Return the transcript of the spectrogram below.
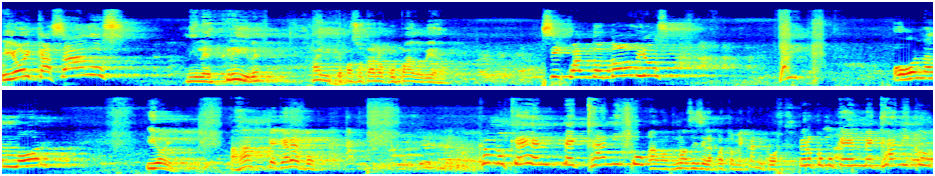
Y hoy casados, ni le escribe. Ay, ¿qué pasó tan ocupado, vieja? Si cuando novios, hola amor. Y hoy, ajá, ¿qué queremos? ¿Cómo que es el mecánico? No sé si le ha puesto mecánico, pero ¿cómo que es el mecánico?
